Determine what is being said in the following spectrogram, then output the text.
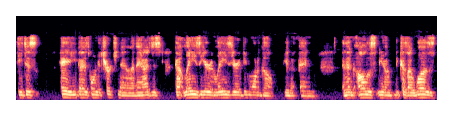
he just hey, you guys going to church now? And then I just got lazier and lazier and didn't want to go you know, and and then all this, you know, because I was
